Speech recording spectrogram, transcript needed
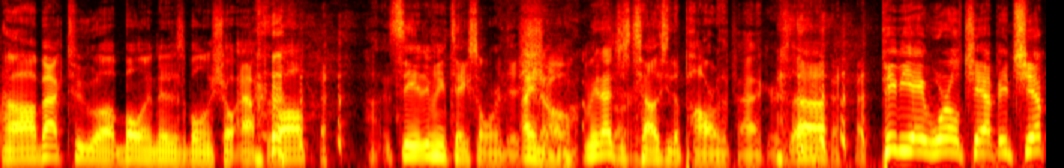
uh, back to uh, bowling. It is a bowling show after all. See, it takes over this I show. know. I mean, that Sorry. just tells you the power of the Packers. Uh, PBA World Championship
